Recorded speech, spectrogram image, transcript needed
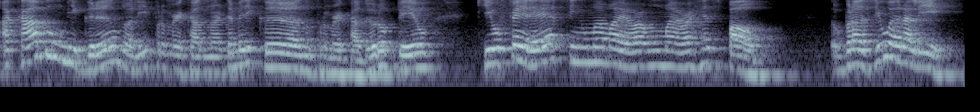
acabam migrando ali para o mercado norte-americano, para o mercado europeu, que oferecem uma maior, um maior respaldo. Então, o Brasil era ali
